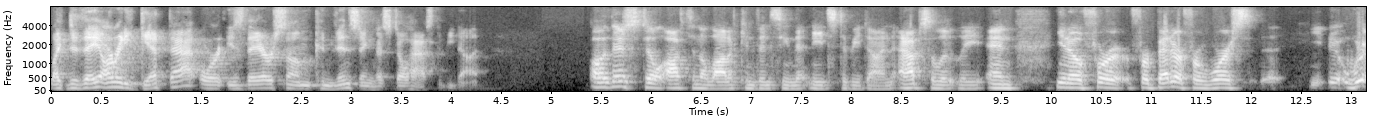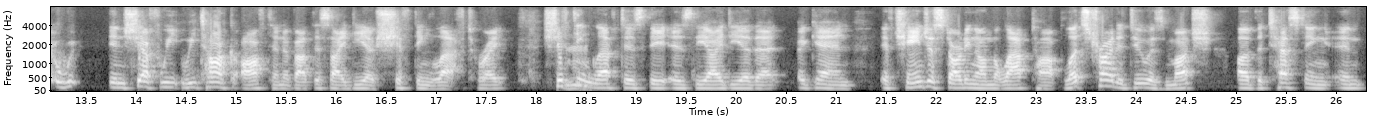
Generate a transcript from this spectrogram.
Like, do they already get that, or is there some convincing that still has to be done? Oh, there's still often a lot of convincing that needs to be done. Absolutely, and you know, for for better or for worse, we're, we, in Chef we we talk often about this idea of shifting left. Right, shifting mm-hmm. left is the is the idea that again, if change is starting on the laptop, let's try to do as much of the testing and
